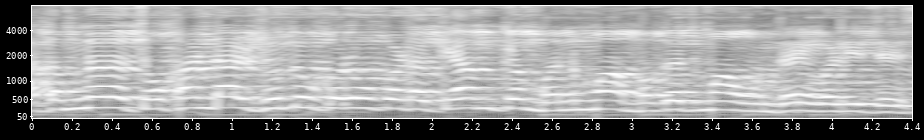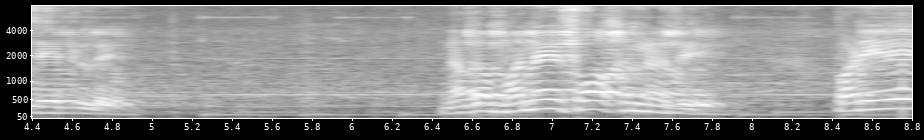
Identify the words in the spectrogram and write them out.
આ તમને ચોખાણ જુદું કરવું પડે. કેમ કે મનમાં, મગજમાં ઊંધાઈ વળી જાય છે એટલે. નકર મને શોખ નથી. પણ એ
